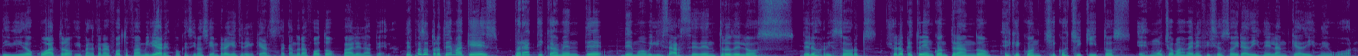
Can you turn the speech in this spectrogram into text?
dividido 4 y para tener fotos familiares, porque si no siempre alguien tiene que quedarse sacando la foto, vale la pena. Después otro tema que es prácticamente de movilizarse dentro de los de los resorts. Yo lo que estoy encontrando es que con chicos chiquitos es mucho más beneficioso ir a Disneyland que a Disney World.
